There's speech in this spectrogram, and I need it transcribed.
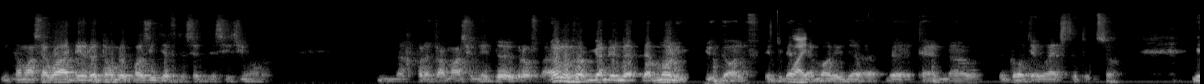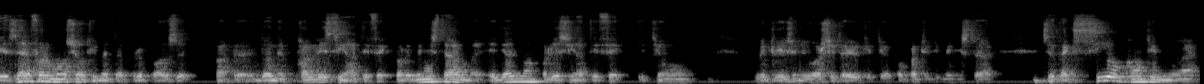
il commence à avoir des retombées positives de cette décision. Je pourrais t'en mentionner deux grosses. Un, il faut regarder la, morue du Golfe, et puis la, ouais. morue de, de Terre-Neuve, du côté ouest et tout ça les informations qui m'étaient proposées, euh, données par les scientifiques, par le ministère, mais également par les scientifiques qui étaient avec les universitaires qui n'étaient pas partie du ministère, c'était que si on continuait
